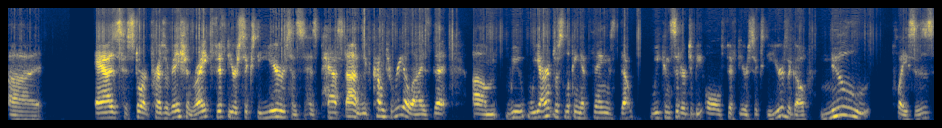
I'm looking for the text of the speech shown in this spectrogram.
uh, as historic preservation, right, 50 or 60 years has, has passed on, we've come to realize that um, we, we aren't just looking at things that we consider to be old 50 or 60 years ago. New places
